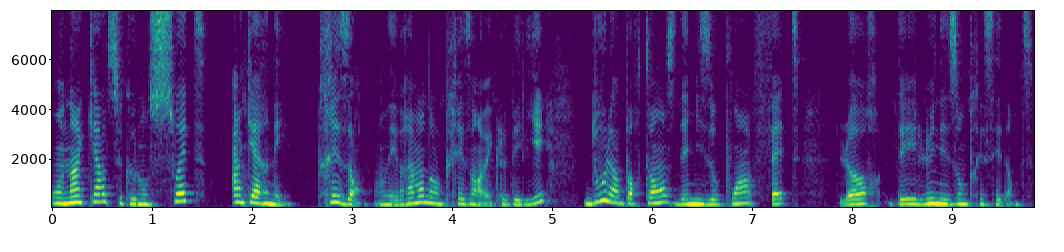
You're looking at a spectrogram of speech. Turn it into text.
on incarne ce que l'on souhaite incarner On est vraiment dans le présent avec le bélier, d'où l'importance des mises au point faites lors des lunaisons précédentes.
